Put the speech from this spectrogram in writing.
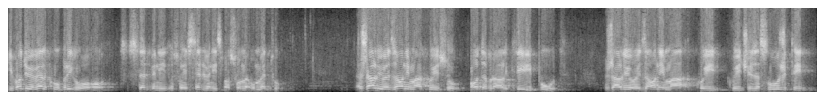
i vodio je veliku brigu o, sledbeni, o svojim sledbenicima, o svome umetu. Žalio je za onima koji su odabrali krivi put. Žalio je za onima koji, koji će zaslužiti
